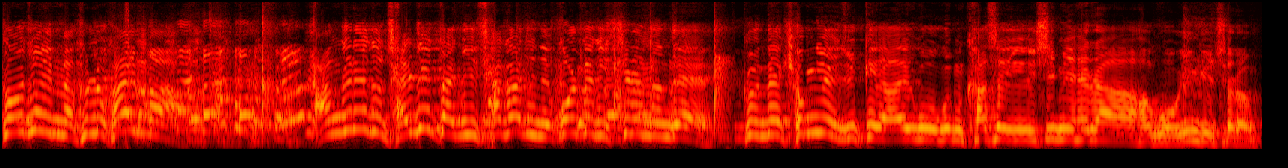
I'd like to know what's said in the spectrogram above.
꺼져 임마 글로 가 임마 안 그래도 잘 됐다. 니 사가지 내 꼴배기 싫었는데. 그 내 격려해 줄게. 아이고 그럼 가서 열심히 해라 하고 인규처럼.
